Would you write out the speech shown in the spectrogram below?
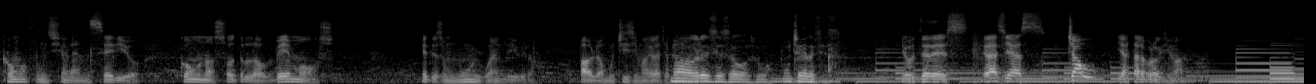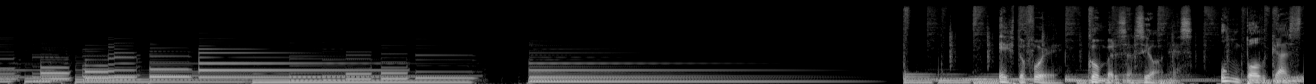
Cómo funciona en serio, cómo nosotros lo vemos. Este es un muy buen libro. Pablo, muchísimas gracias. No, gracias a vos, Hugo. Muchas gracias. Y a ustedes, gracias, chau y hasta la próxima. Esto fue Conversaciones, un podcast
